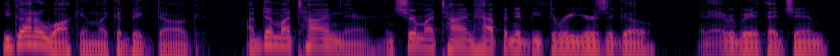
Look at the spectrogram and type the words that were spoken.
You gotta walk in like a big dog. I've done my time there. And sure, my time happened to be three years ago and everybody at that gym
